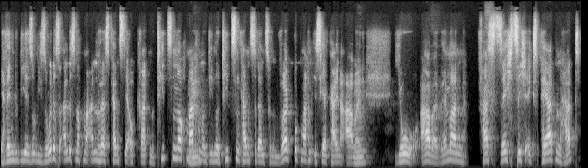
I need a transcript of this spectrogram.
ja, wenn du dir sowieso das alles nochmal anhörst, kannst du ja auch gerade Notizen noch machen mhm. und die Notizen kannst du dann zu einem Workbook machen, ist ja keine Arbeit. Mhm. Jo, aber wenn man fast 60 Experten hat,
